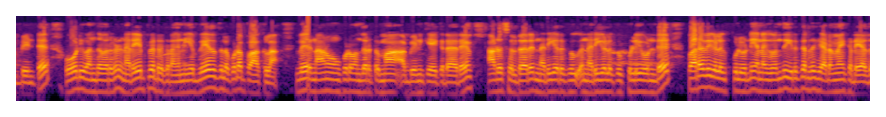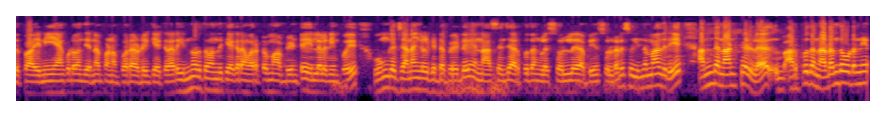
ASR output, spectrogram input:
அப்படின்ட்டு ஓடி வந்தவர்கள் நிறைய பேர் இருக்கிறாங்க. நீங்கள் வேதத்தில் கூட பார்க்கலாம். வேறு நானும் உன் கூட வந்துடட்டுமா அப்படின்னு கேட்குறாரு ஆடு சொல்கிறாரு நரிகருக்கு நரிகளுக்கு குழி உண்டு பறவைகளுக்கு குழி உண்டு. எனக்கு வந்து இருக்கிறதுக்கு இடமே கிடையாதுப்பா. நீ ஏன் கூட வந்து என்ன பண்ண போகிற அப்படின்னு கேட்குறாரு இன்னொருத்த வந்து கேட்குறான் வரட்டுமா அப்படின்ட்டு இல்லை இல்லை நீ போய் உங்கள் ஜனங்கள் கிட்ட போயிட்டு நான் செஞ்ச அற்புதங்களை சொல்லு அப்படின்னு சொல்கிறாரு ஸோ இந்த மாதிரி அந்த நாட்களில் அற்புதம் நடந்த உடனே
